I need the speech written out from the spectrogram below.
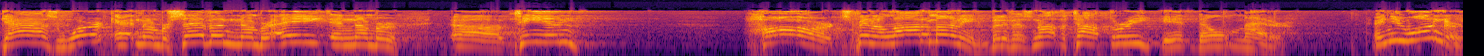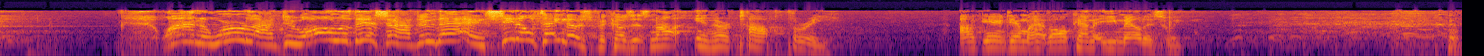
guys work at number seven, number eight, and number uh, ten hard, spend a lot of money, but if it's not the top three, it don't matter. And you wonder, why in the world I do all of this and I do that and she don't take notice because it's not in her top three. I'll guarantee I'm gonna have all kind of email this week.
